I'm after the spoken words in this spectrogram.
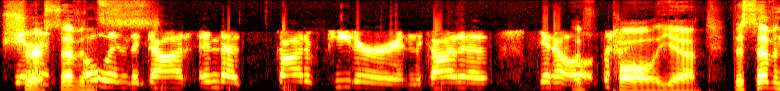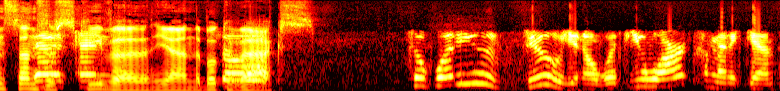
Sure, and, seven Oh, and the God and the God of Peter and the God of you know. of Paul. Yeah, the seven sons of And- and Sceva. Yeah, in the Book of Acts. So what do you do? You know, if you are coming against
